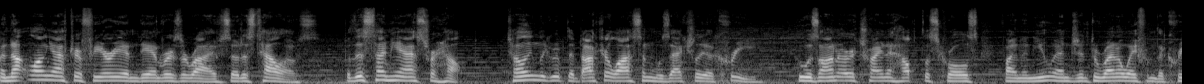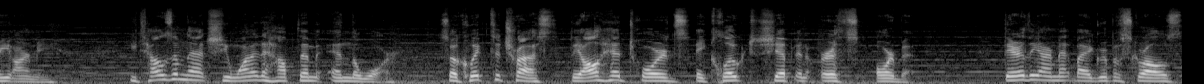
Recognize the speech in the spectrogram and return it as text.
and not long after Fury and Danvers arrive, so does Talos. But this time he asks for help, telling the group that Dr. Lawson was actually a Kree who was on Earth trying to help the Skrulls find a new engine to run away from the Kree army. He tells them that she wanted to help them end the war. So quick to trust, they all head towards a cloaked ship in Earth's orbit. There they are met by a group of Skrulls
